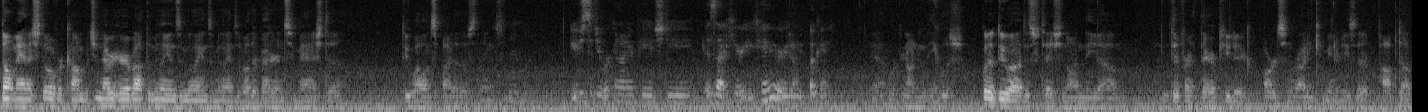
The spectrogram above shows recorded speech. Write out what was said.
don't manage to overcome, but you never hear about the millions and millions and millions of other veterans who manage to do well in spite of those things. Mm-hmm. You said you're working on your PhD. Is that here at UK or Yeah. you, okay? Yeah, working on it in English. I'm Going to do a dissertation on the um, different therapeutic arts and writing communities that have popped up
